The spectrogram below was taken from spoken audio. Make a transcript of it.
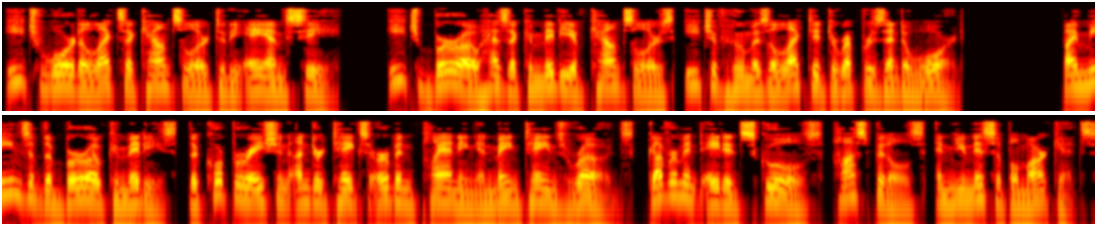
Each ward elects a councillor to the AMC. Each borough has a committee of councillors, each of whom is elected to represent a ward. By means of the borough committees, the corporation undertakes urban planning and maintains roads, government-aided schools, hospitals, and municipal markets.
